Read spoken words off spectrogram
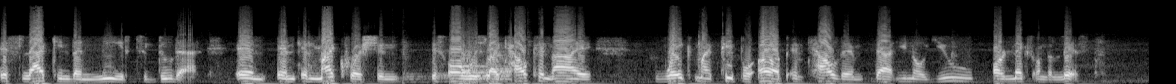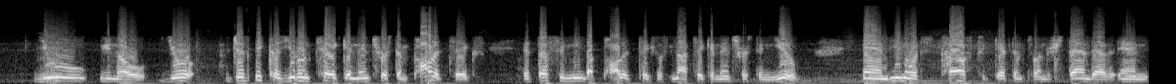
is lacking the need to do that. And and and my question is always like, how can I wake my people up and tell them that you know you are next on the list. You you know you just because you don't take an interest in politics, it doesn't mean that politics does not take an interest in you. And you know it's tough to get them to understand that. And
